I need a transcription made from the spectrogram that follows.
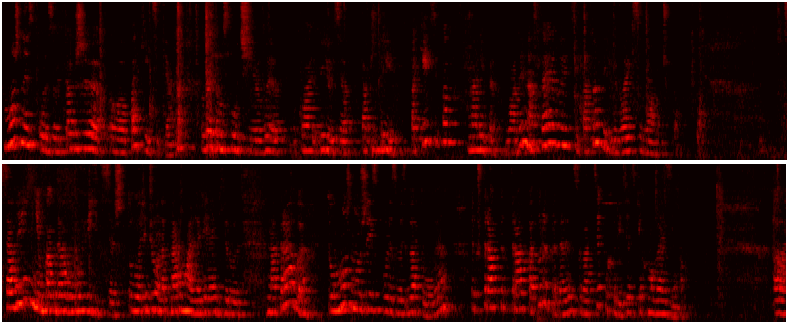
Можно использовать также э, пакетики. В этом случае вы берете также три пакетика на литр воды, настаиваете и потом переливаете в ванночку. Со временем, когда вы увидите, что ребенок нормально реагирует на травы, то можно уже использовать готовые экстракты трав, которые продаются в аптеках или детских магазинах. Э,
